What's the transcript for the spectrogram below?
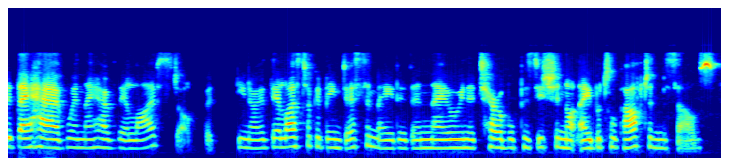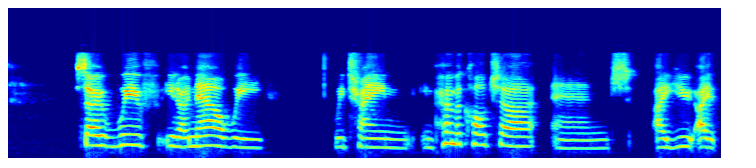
that they have when they have their livestock. But, you know, their livestock had been decimated and they were in a terrible position, not able to look after themselves. So we've, you know, now we we train in permaculture and I, I,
